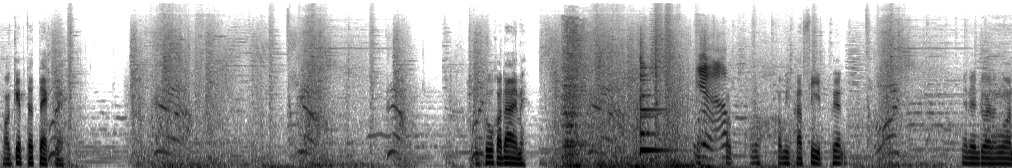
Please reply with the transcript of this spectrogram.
ขอเก็บตะแตกเลยสู้เขาได้ไหมเขาเขามีพาสซีฟเพื่อน ไม่เล่นด้วยละงอน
